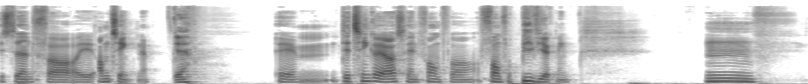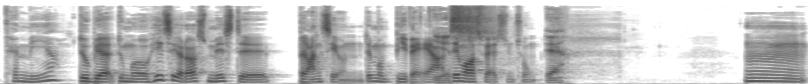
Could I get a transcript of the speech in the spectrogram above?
i stedet for øh, omtænkende. Ja. Øhm, det tænker jeg også er en form for, form for bivirkning. Mm, hvad mere? Du, bliver, du må helt sikkert også miste balanceevnen. Det må blive værre. Yes. Det må også være et symptom. Ja. Mm,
